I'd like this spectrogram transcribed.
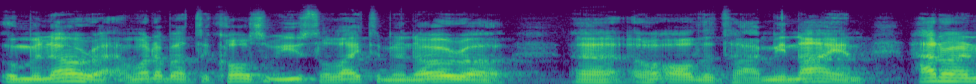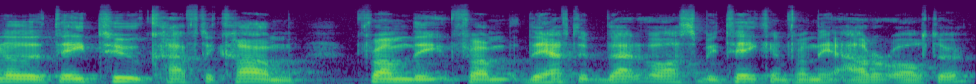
umenorah. And what about the coals that we use to light the menorah uh, all the time? Minayan. How do I know that they too have to come from the from they have to that also be taken from the outer altar?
